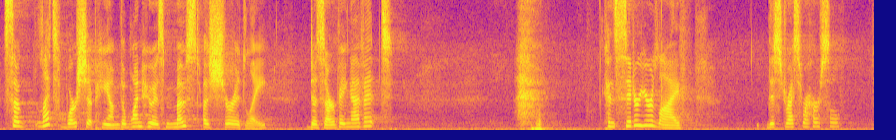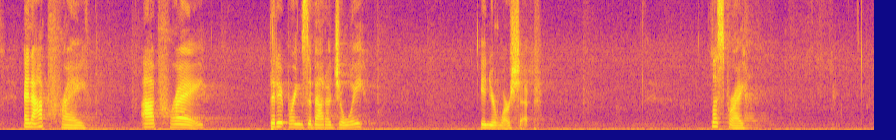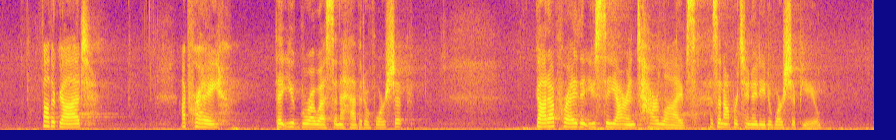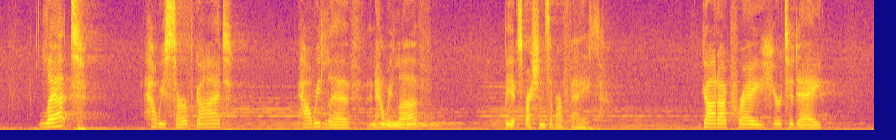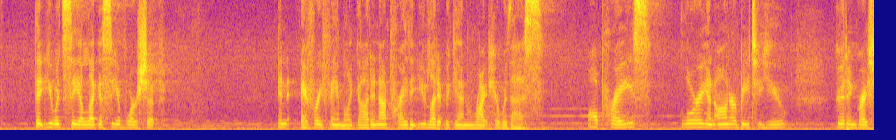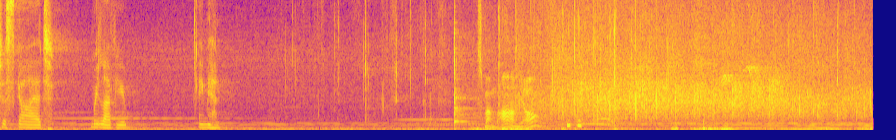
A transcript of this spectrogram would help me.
So let's worship Him, the one who is most assuredly deserving of it. Consider your life this dress rehearsal, and I pray I pray that it brings about a joy in your worship. Let's pray. Father God, I pray that you grow us in a habit of worship. God, I pray that you see our entire lives as an opportunity to worship you. Let how we serve God, how we live and how we love be expressions of our faith. God, I pray here today that you would see a legacy of worship in every family, God, and I pray that you let it begin right here with us. All praise, glory, and honor be to you, good and gracious God. We love you. Amen. It's my mom, y'all.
